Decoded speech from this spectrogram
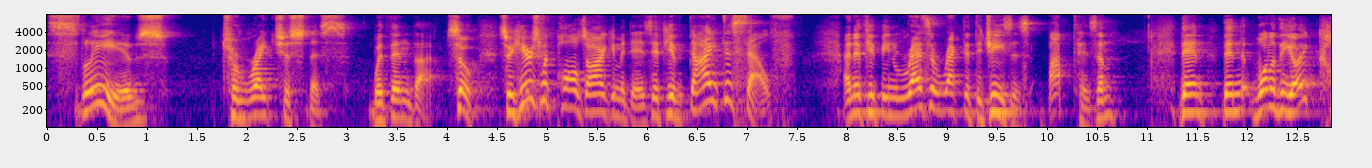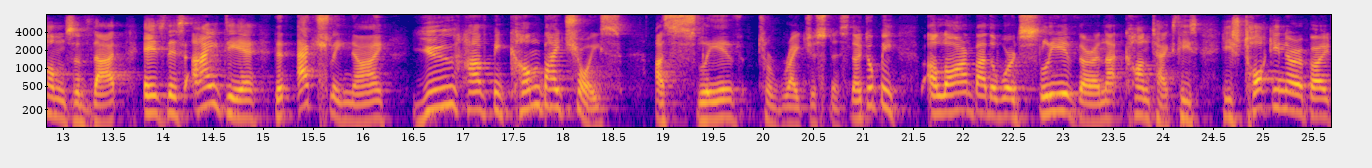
slaves to righteousness within that. So, so here's what Paul's argument is if you've died to self and if you've been resurrected to Jesus, baptism, then, then one of the outcomes of that is this idea that actually now you have become by choice a slave to righteousness. Now, don't be alarmed by the word slave there in that context. He's, he's talking there about,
